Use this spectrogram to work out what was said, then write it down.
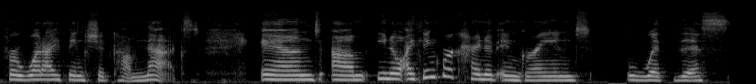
for what i think should come next and, um, you know, I think we're kind of ingrained with this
